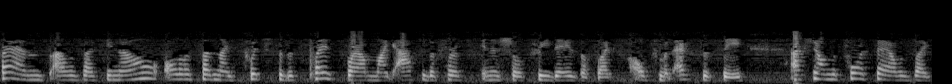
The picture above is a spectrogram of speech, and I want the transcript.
friends, I was like, you know, all of a sudden I switched to this place where I'm like, after the first initial three days of like ultimate ecstasy, actually on the fourth day I was like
